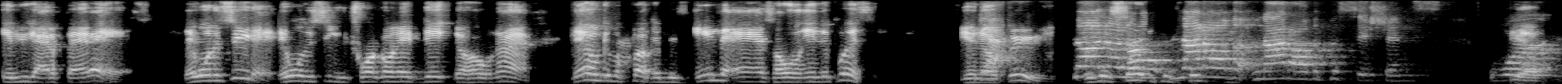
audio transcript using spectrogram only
If you got a fat ass, they want to see that. They want to see you twerk on that dick the whole nine. They don't give a fuck if it's in the asshole in the pussy. You know, yeah. period. No, no, no, not all the not all the positions were,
